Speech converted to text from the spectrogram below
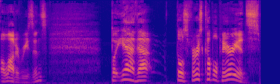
a lot of reasons. But yeah, that those first couple periods,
